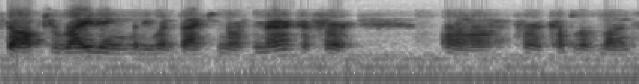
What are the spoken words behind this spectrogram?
stopped writing when he went back to North America for uh, for a couple of months,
